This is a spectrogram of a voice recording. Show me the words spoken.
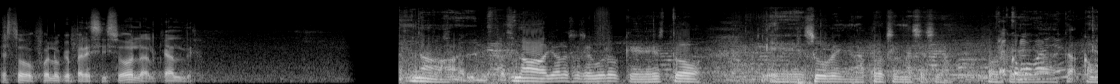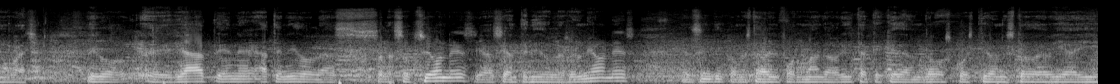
Esto fue lo que precisó el alcalde. No, no, yo les aseguro que esto eh, sube en la próxima sesión. ¿Cómo vaya? como vaya. Digo, eh, ya tiene, ha tenido las, las opciones, ya se han tenido las reuniones. El síndico me estaba informando ahorita que quedan dos cuestiones todavía ahí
